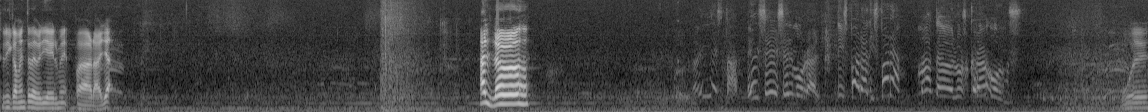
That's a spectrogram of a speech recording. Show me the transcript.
Técnicamente debería irme para allá. ¡Aló! Ahí está. Ese es el moral. Dispara, dispara. Mata a los Kragons. Ue.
